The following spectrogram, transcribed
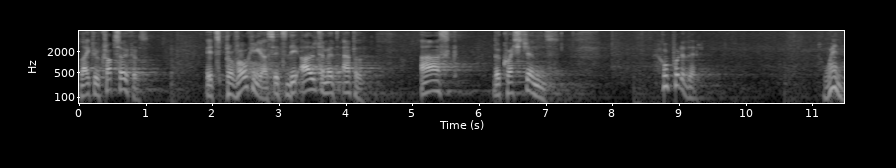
like your crop circles. It's provoking us. It's the ultimate apple. Ask the questions. Who put it there? When?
